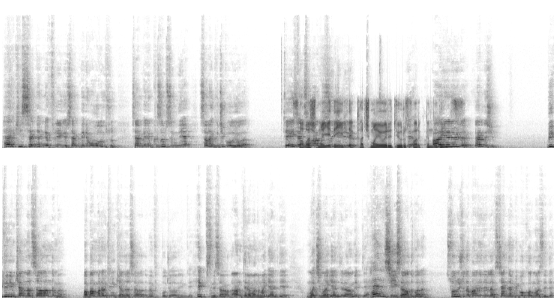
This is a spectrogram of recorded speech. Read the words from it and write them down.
Herkes senden nefret ediyor. Sen benim oğlumsun. Sen benim kızımsın diye sana gıcık oluyorlar. Teyzen sana Savaşmayı değil ediyor. de kaçmayı öğretiyoruz. Ya, Farkında Aynen değiliz. öyle kardeşim. Bütün imkanlar sağlandı mı? Babam bana bütün imkanları sağladı ben futbolcu olabileyim diye. Hepsini sağladı. Antrenmanıma geldi, maçıma geldi rahmetli. Her şeyi sağladı bana. Sonucunda bana dediler senden bir bok olmaz dedi.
